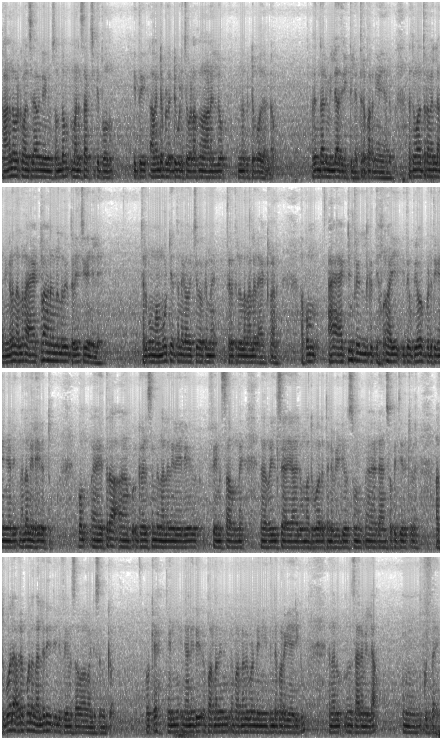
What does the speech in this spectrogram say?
കാണുന്നവർക്ക് മനസ്സിലാവില്ലെങ്കിലും സ്വന്തം മനസാക്ഷിക്ക് തോന്നും ഇത് അവന്റെ ബ്ലഡ് കുടിച്ച് വളർന്നതാണല്ലോ എന്ന് വിട്ടുപോകുന്നുണ്ടാവും അതെന്തായാലും ഇല്ലാതിരിക്കില്ല എത്ര പറഞ്ഞു കഴിഞ്ഞാലും. അതുമാത്രമല്ല നിങ്ങൾ നല്ലൊരു ആക്ടറാണ് എന്നുള്ളത് തെളിയിച്ചു കഴിഞ്ഞില്ലേ? ചിലപ്പോൾ മമ്മൂട്ടിയെ തന്നെ കവിച്ചു വെക്കുന്ന ഇത്തരത്തിലുള്ള നല്ലൊരു ആക്ടറാണ് അപ്പം ആ ആക്ടിങ് ഫീൽഡിൽ കൃത്യമായി ഇത് ഉപയോഗപ്പെടുത്തി കഴിഞ്ഞാൽ നല്ല നിലയിലെത്തും. അപ്പം എത്ര ഗേൾസിന്റെ നല്ല നിലയിൽ ഫേമസ് ആവുന്ന റീൽസ് ആയാലും അതുപോലെ തന്നെ വീഡിയോസും ഡാൻസും ഒക്കെ ചെയ്തിട്ടുള്ള അതുപോലെ അവരെ പോലെ നല്ല രീതിയിൽ ഫേമസ് ആവാൻ വേണ്ടി ശ്രമിക്കാം. ഓക്കെ ഇനി ഞാനിത് പറഞ്ഞതിന് പറഞ്ഞത് കൊണ്ട് ഇനി ഇതിന്റെ പുറകെ ആയിരിക്കും. എന്നാലും സാരമില്ല. Good bye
